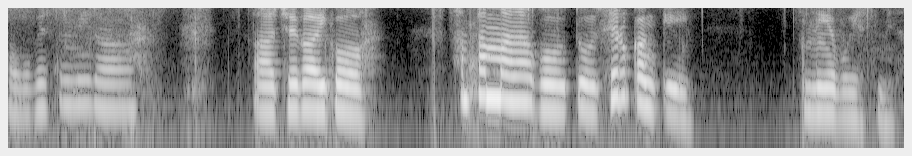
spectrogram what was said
가보겠습니다. 아, 제가 이거 한 판만 하고 또 새로 깐 게임 진행해 보겠습니다.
